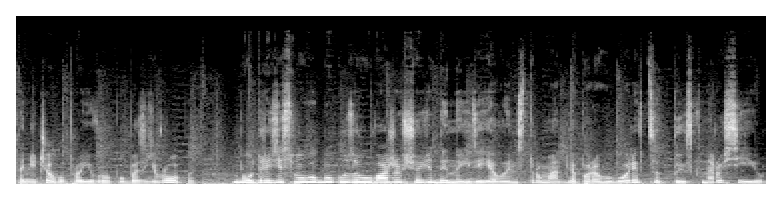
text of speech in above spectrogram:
та нічого про Європу без Європи. Будрі зі свого боку зауважив, що єдиний дієвий інструмент для переговорів це тиск на Росію.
